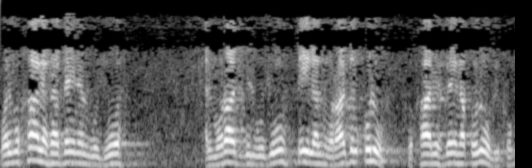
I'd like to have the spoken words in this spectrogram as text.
والمخالفة بين الوجوه المراد بالوجوه قيل المراد القلوب يخالف بين قلوبكم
